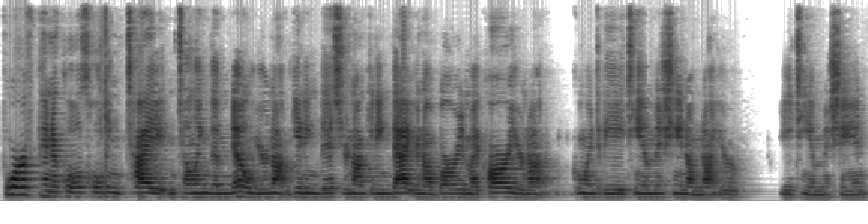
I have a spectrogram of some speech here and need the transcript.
Four of Pentacles holding tight and telling them, no, you're not getting this, you're not getting that, you're not borrowing my car, you're not going to the ATM machine, I'm not your ATM machine.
